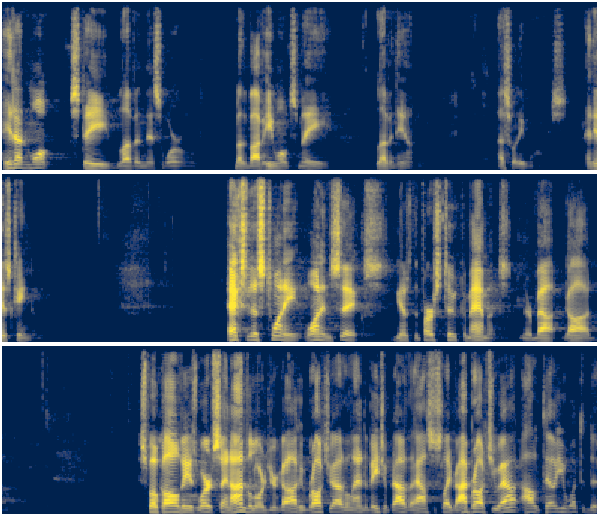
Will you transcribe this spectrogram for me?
He doesn't want Steve loving this world. Brother Bob, he wants me loving him. That's what he wants. And his kingdom. Exodus 20, 1 and 6 gives the first two commandments. They're about God. Spoke all these words, saying, I'm the Lord your God who brought you out of the land of Egypt, out of the house of slavery. I brought you out, I'll tell you what to do.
